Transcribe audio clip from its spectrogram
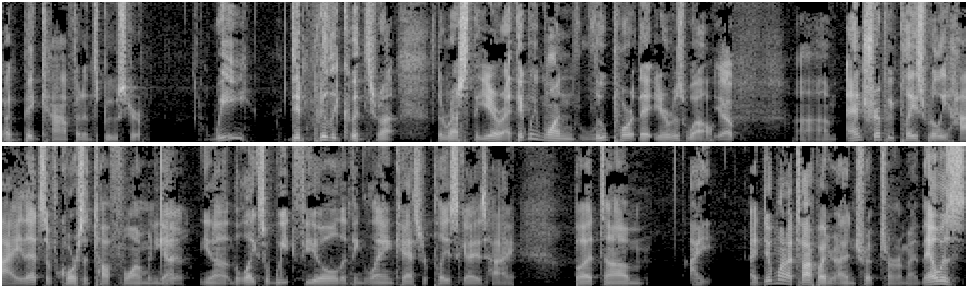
a big confidence booster. We did really good throughout the rest of the year. I think we won Newport that year as well. Yep. Um, and trip we placed really high. That's of course a tough one when you got Yeah. you know the likes of Wheatfield. I think Lancaster placed guys high, but um, I I did want to talk about your end trip tournament. That was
